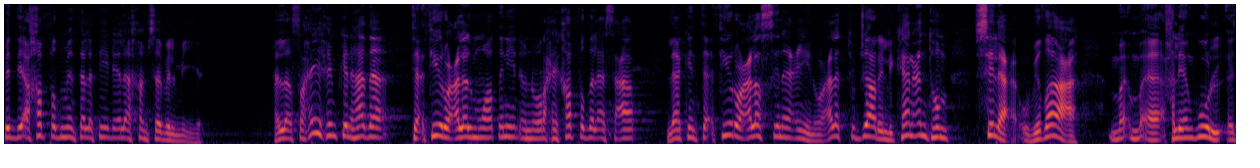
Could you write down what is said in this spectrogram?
بدي أخفض من 30 إلى 5% هلأ صحيح يمكن هذا تأثيره على المواطنين إنه راح يخفض الأسعار لكن تأثيره على الصناعيين وعلى التجار اللي كان عندهم سلع وبضاعة آه، خلينا نقول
